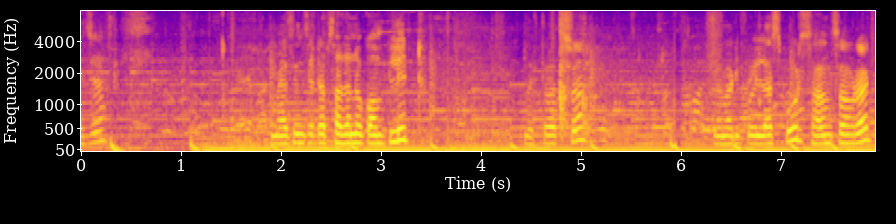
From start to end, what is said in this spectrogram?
এই যে মেশিন সেট সাজানো কমপ্লিট দেখতে পাচ্ছ? মেমারি কৈলাসপুর সাউন্ড সম্রাট।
